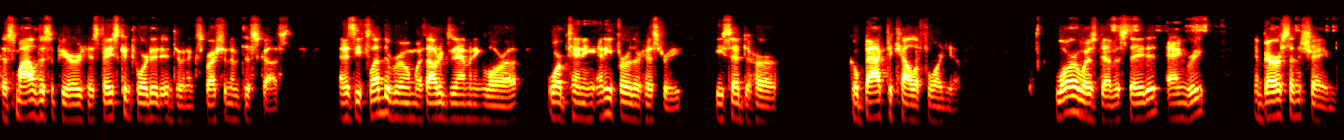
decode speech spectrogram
The smile disappeared, his face contorted into an expression of disgust, and as he fled the room without examining Laura or obtaining any further history, he said to her, Go back to California. Laura was devastated, angry, embarrassed, and ashamed.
